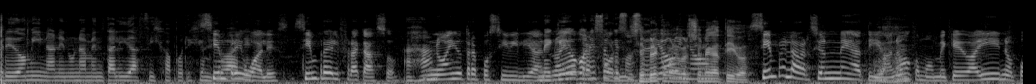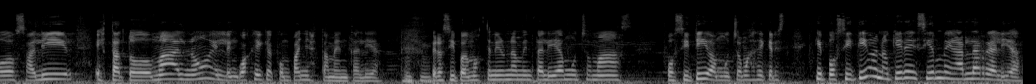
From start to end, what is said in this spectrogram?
predominan en una mentalidad fija, por ejemplo? Siempre Ale? iguales, siempre el fracaso. Ajá. No hay otra posibilidad. Me no hay quedo con otra eso que forma. sucede. Siempre como la versión no. negativa. Siempre la versión negativa, ¿no? Como me quedo ahí, no puedo salir, está todo mal, ¿no? El lenguaje que acompaña esta mentalidad. Pero sí podemos tener una mentalidad mucho más positiva, mucho más de crecer. Que positiva no quiere decir negar la realidad.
